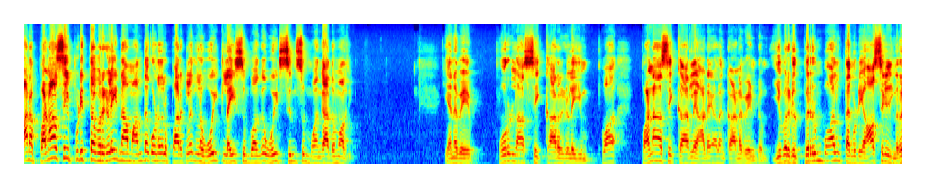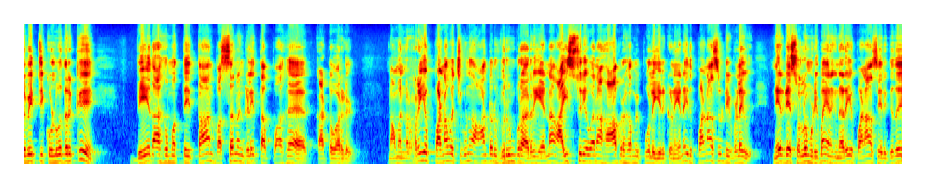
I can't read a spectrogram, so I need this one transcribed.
ஆனால் பணாசை பிடித்தவர்களை நாம் அந்த குணத்தில் பார்க்கல. இதில் ஒயிட் லைஸும்பாங்க ஒயிட் சின்ஸும்பாங்க அது மாதிரி. எனவே பொருளாசைக்காரர்களையும் பா பணாசைக்காரர்களை அடையாளம் காண வேண்டும். இவர்கள் பெரும்பாலும் தங்களுடைய ஆசைகளை நிறைவேற்றிக் கொள்வதற்கு வேதாகமத்தை தான் வசனங்களை தப்பாக காட்டுவார்கள். நாம் நிறைய பணம் வச்சுக்கணும் ஆண்டவர் விரும்புகிறாரு ஏன்னா ஐஸ்வர்யவனாக ஆபிரகமை போல இருக்கணும். ஏன்னா இது பணாசுடைய விளைவு. நேரடியாக சொல்ல முடியுமா? எனக்கு நிறைய பணாசு இருக்குது.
